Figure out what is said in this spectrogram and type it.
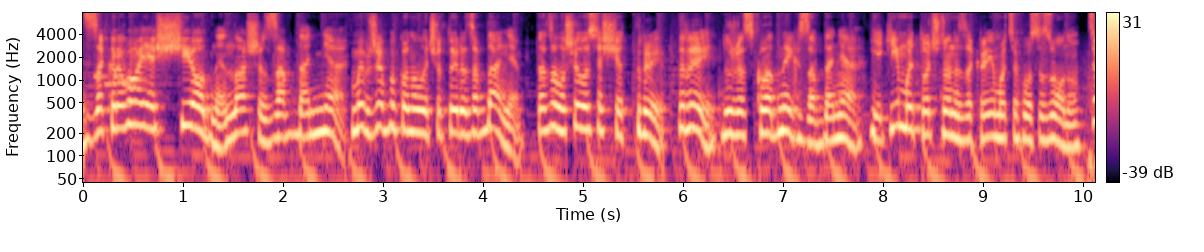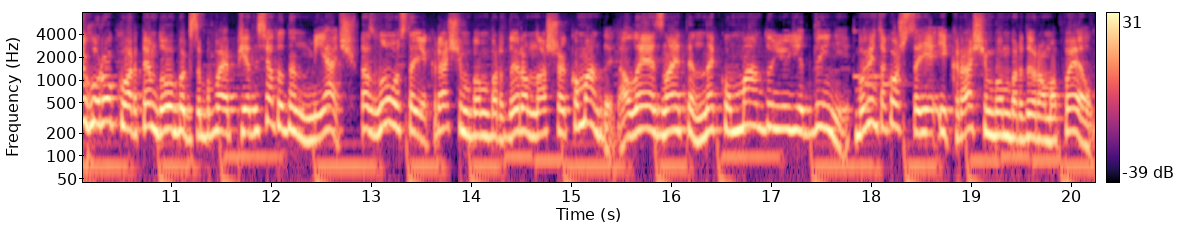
закриває ще одне наше завдання. Ми вже виконали 4 завдання, та залишилося ще 3. Три дуже складних завдання, які ми точно не закриємо цього сезону. Цього року Артем Довбик забиває 51 м'яч та знову стає кращим бомбардиром нашої команди. Але знаєте, не командою єдині, бо він також стає і кращим бомбардиром АПЛ.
